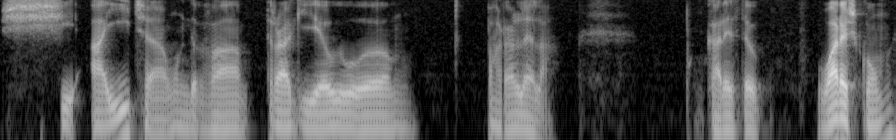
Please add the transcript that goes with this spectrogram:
Și aici undeva trag eu uh, paralela, care este oareși cum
